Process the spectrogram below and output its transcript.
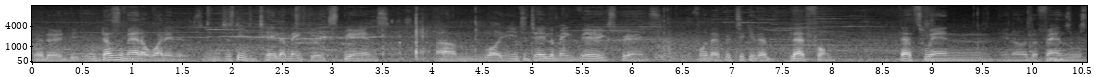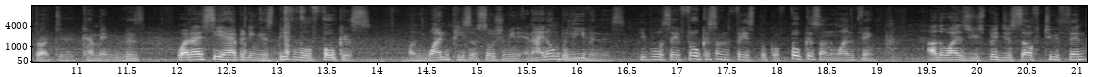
whether it be it doesn't matter what it is. You just need to tailor make your experience. Um, well, you need to tailor make their experience for that particular platform. That's when you know the fans will start to come in because what I see happening is people will focus on one piece of social media, and I don't believe in this. People will say focus on Facebook or focus on one thing. Otherwise, you spread yourself too thin,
